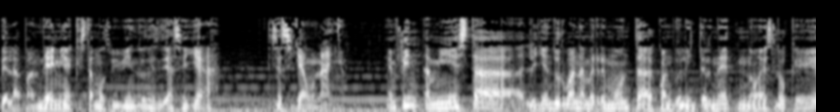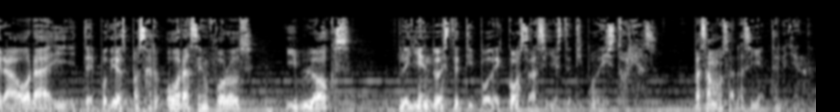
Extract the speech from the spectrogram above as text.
de la pandemia que estamos viviendo desde hace ya, desde hace ya un año. En fin, a mí esta leyenda urbana me remonta a cuando el Internet no es lo que era ahora y te podías pasar horas en foros y blogs leyendo este tipo de cosas y este tipo de historias. Pasamos a la siguiente leyenda.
